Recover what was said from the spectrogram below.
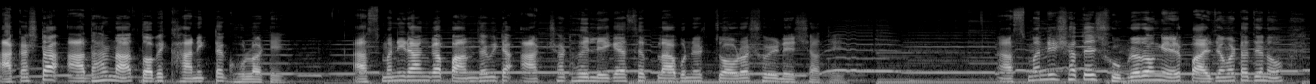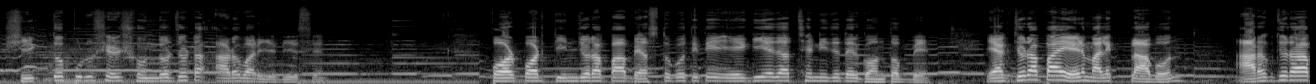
আকাশটা আধার না, তবে খানিকটা ঘোলাটে। আসমানি রাঙ্গা পাঞ্জাবিটা আটসাট হয়ে লেগে আছে প্লাবনের চওড়া শরীরের সাথে। আসমানির সাথে শুভ্র রঙের পায়জামাটা যেন সিদ্ধ পুরুষের সৌন্দর্যটা আরও বাড়িয়ে দিয়েছে। পরপর তিন জোড়া পা ব্যস্ত গতিতে এগিয়ে যাচ্ছে নিজেদের গন্তব্যে। এক জোড়া পায়ের মালিক প্লাবন আরেক জোড়া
